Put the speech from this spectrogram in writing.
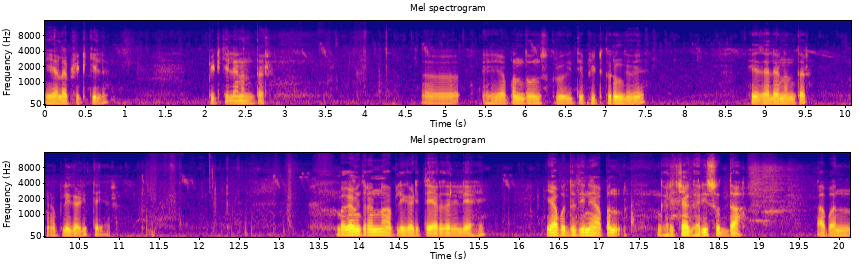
याला फिट केलं. फिट केल्यानंतर हे आपण दोन स्क्रू इथे फिट करून घेऊया. हे झाल्यानंतर आपली गाडी तयार. बघा मित्रांनो आपली गाडी तयार झालेली आहे. या पद्धतीने आपण घरच्या घरीसुद्धा आपण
